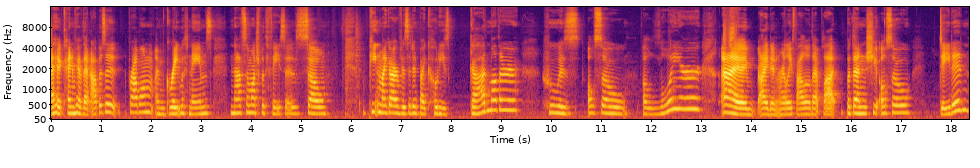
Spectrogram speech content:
I kind of have that opposite problem. I'm great with names, not so much with faces. So, Pete and Myka are visited by Cody's godmother, who is also a lawyer. I I didn't really follow that plot, but then she also dated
